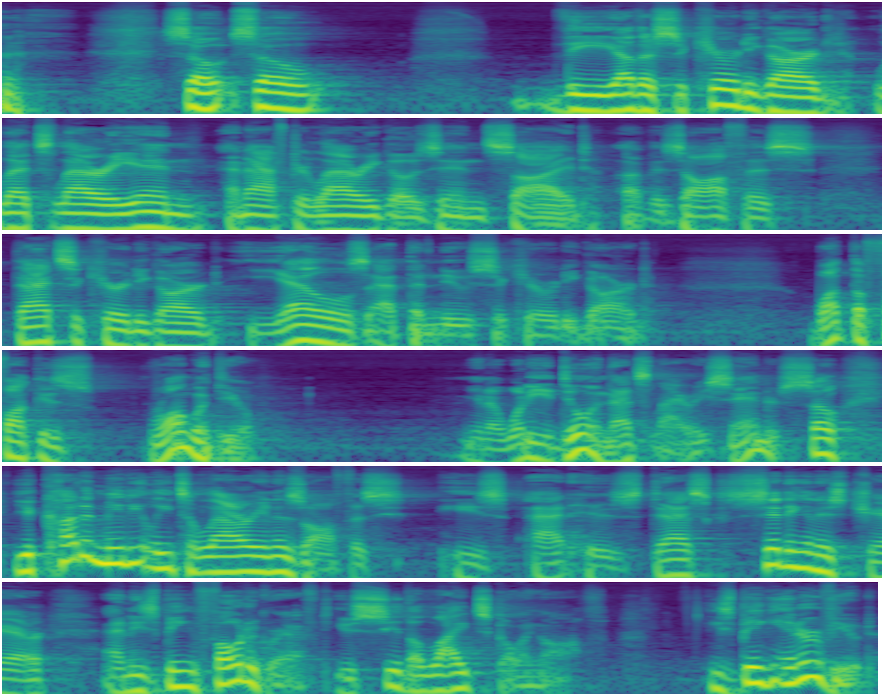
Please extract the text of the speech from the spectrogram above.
so, so the other security guard lets Larry in, and after Larry goes inside of his office, that security guard yells at the new security guard, What the fuck is wrong with you? You know, what are you doing? That's Larry Sanders. So you cut immediately to Larry in his office. He's at his desk, sitting in his chair, and he's being photographed. You see the lights going off. He's being interviewed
